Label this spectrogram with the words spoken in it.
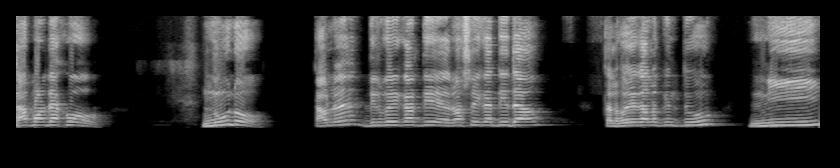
তারপর দেখো নুনো তাহলে দীর্ঘইকার দিয়ে, রসইকার দিয়ে দাও। তাহলে হয়ে গেল কিন্তু নি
